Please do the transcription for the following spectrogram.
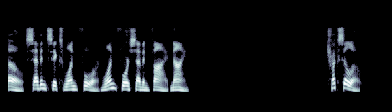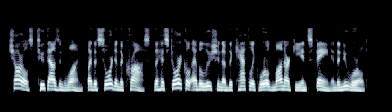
978-0-7614-1475-9. Truxillo, Charles 2001, By the Sword and the Cross, The Historical Evolution of the Catholic World Monarchy in Spain and the New World,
